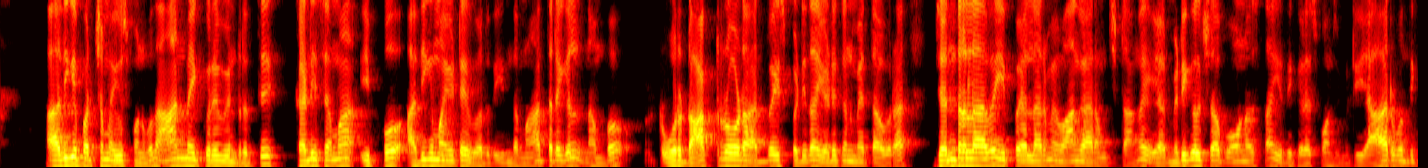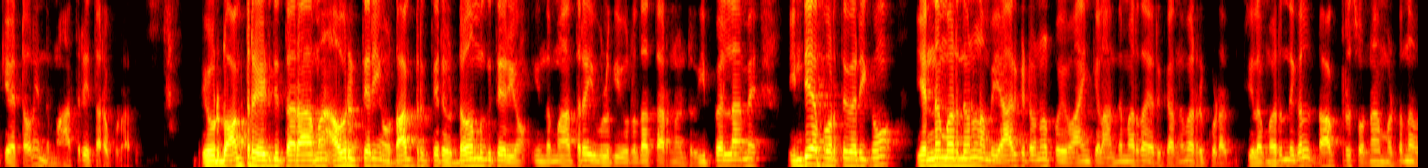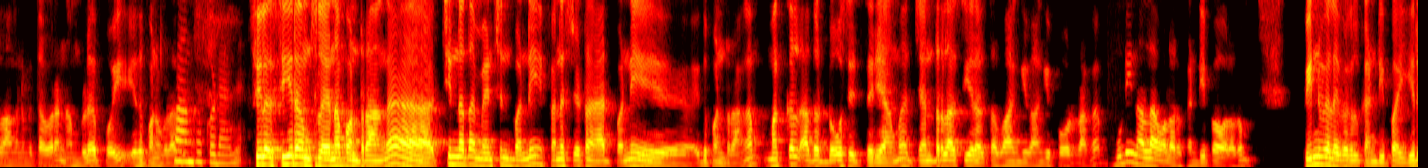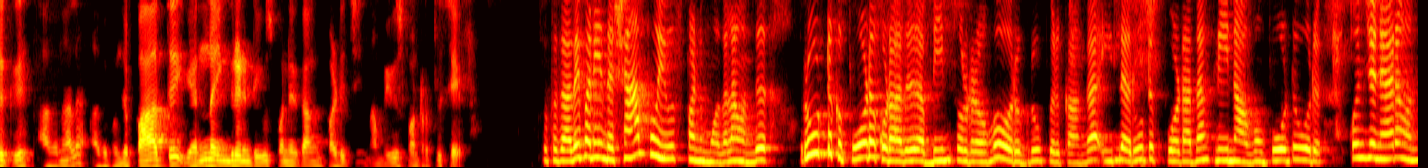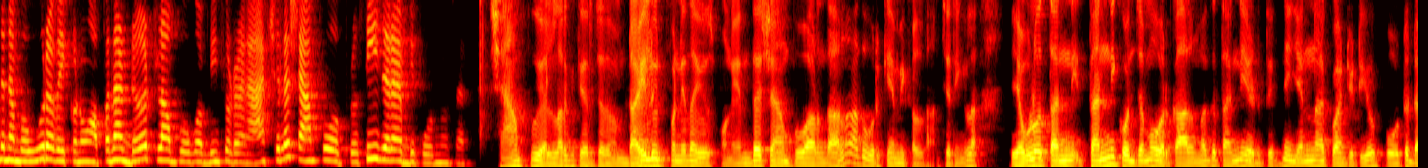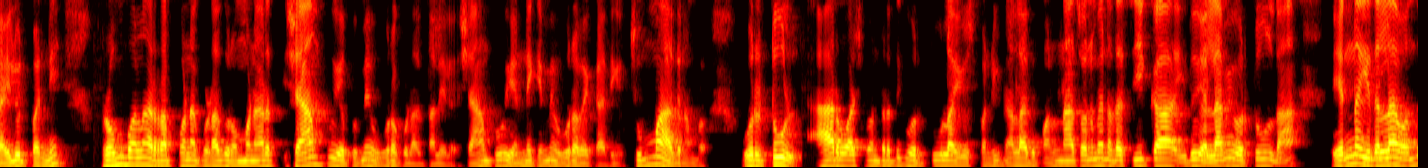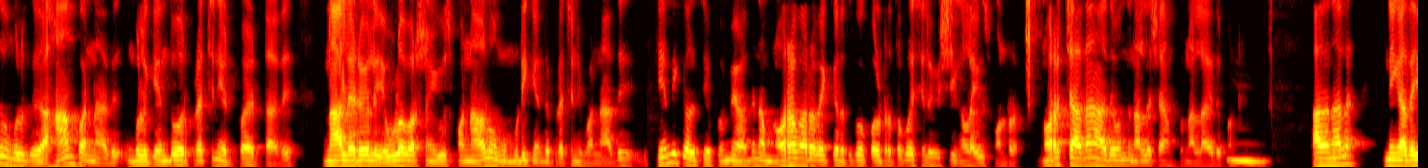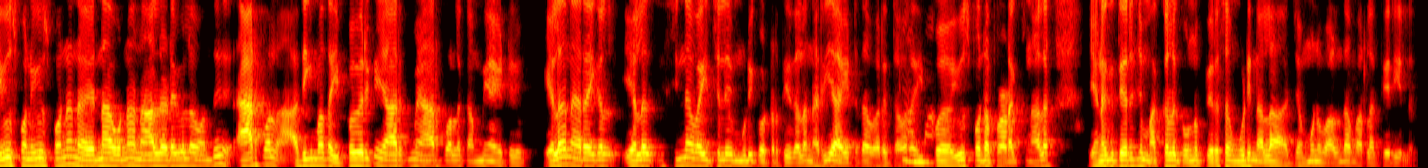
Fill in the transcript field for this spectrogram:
அதிகபட்சமாக யூஸ் பண்ணும்போது ஆண்மை குறைவுன்றது கணிசமாக இப்போது அதிகமாகிட்டே வருது. இந்த மாத்திரைகள் நம்ம ஒரு டாக்டரோட அட்வைஸ் படி தான் எடுக்கணுமே தவிர ஜென்ரலாகவே இப்போ எல்லாருமே வாங்க ஆரம்பிச்சிட்டாங்க. மெடிக்கல் ஷாப் ஓனர்ஸ் தான் இதுக்கு ரெஸ்பான்சிபிலிட்டி யார் வந்து கேட்டாலும் இந்த மாத்திரையை தரக்கூடாது. ஒரு டாக்டர் எழுதி தராம அவருக்கு தெரியும் ஒரு டாக்டருக்கு தெரியும் டேர்முக்கு தெரியும் இந்த மாத்திரை இவளுக்கு இவ்வளோ தான் தரணுன்றது. இப்போ எல்லாமே இந்தியா பொறுத்த வரைக்கும் என்ன மருந்து வேணாலும் நம்ம யார்கிட்ட வேணாலும் போய் வாங்கிக்கலாம். அந்த மாதிரி தான் இருக்குது அந்த மாதிரி இருக்கக்கூடாது. சில மருந்துகள் டாக்டர் சொன்னால் மட்டும்தான் வாங்கணுமே தவிர நம்மளே போய் இது பண்ணக்கூடாது. சில சீரம்ஸில் என்ன பண்ணுறாங்க சின்னதாக மென்ஷன் பண்ணி ஃபெனஸ்டேட்டும் ஆட் பண்ணி இது பண்ணுறாங்க மக்கள் அதோட டோசேஜ் தெரியாமல் ஜென்ரலாக சீரத்தை வாங்கி வாங்கி போடுறாங்க. முடி நல்லா வளரும். கண்டிப்பாக வளரும். பின் விளைவுகள் கண்டிப்பாக இருக்குது அதனால் அது கொஞ்சம் பார்த்து என்ன இன்க்ரீடியன்ட் யூஸ் பண்ணியிருக்காங்கன்னு படித்து நம்ம யூஸ் பண்ணுறது சேஃப் இப்போ அதே மாதிரி இந்த ஷாம்பு யூஸ் பண்ணும் போதெல்லாம் வந்து ரூட்டுக்கு போடக்கூடாது அப்படின்னு சொல்கிறவங்க ஒரு குரூப் இருக்காங்க. இல்லை ரூட்டுக்கு போட்டால் தான் க்ளீன் ஆகும். போட்டு ஒரு கொஞ்ச நேரம் வந்து நம்ம ஊற வைக்கணும். அப்பதான் டர்ட்லாம் போகும் அப்படின்னு சொல்கிறாங்க ஆக்சுவலாக ஷாம்பு ப்ரொசீஜராக எப்படி போடணும் சார் ஷாம்பு எல்லாருக்கும் தெரிஞ்சது. மேம் டைல்யூட் பண்ணி தான் யூஸ் பண்ணணும். எந்த ஷாம்புவாக இருந்தாலும் அது ஒரு கெமிக்கல் தான். சரிங்களா? எவ்வளோ தண்ணி தண்ணி கொஞ்சமாக ஒரு கால் மக்கு தண்ணி எடுத்துட்டு நீங்கள் என்ன குவான்டிட்டியோ போட்டு டைல்யூட் பண்ணி ரொம்பலாம் ரப் பண்ணக்கூடாது. ரொம்ப நேரம் ஷாம்பு எப்பவுமே ஊறக்கூடாது தலையில். ஷாம்பு என்றைக்குமே ஊற வைக்காதீங்க. சும்மா அது நம்ம ஒரு டூல் ஏர் வாஷ் பண்ணுறதுக்கு ஒரு டூலாக யூஸ் பண்ணி நல்லா இது பண்ணலாம் நான் சொன்ன மாதிரி அதான் சீக்கா இது எல்லாமே ஒரு டூல் தான். என்ன இதெல்லாம் வந்து உங்களுக்கு ஹார்ம் பண்ணாது உங்களுக்கு எந்த ஒரு பிரச்சனையும் ஏற்படுத்தாது. நாளடைவில் எவ்வளோ வருஷம் யூஸ் பண்ணாலும் உங்கள் முடிக்கு எந்த பிரச்சனையும் பண்ணாது. கெமிக்கல்ஸ் எப்பவுமே வந்து நம்ம நுர வர வைக்கிறதுக்கோ கொள்றதுக்கோ சில விஷயங்கள்லாம் யூஸ் பண்ணுறோம் நுரைச்சாதான் அது வந்து நல்ல ஷாம்பு நல்லா இது பண்ணும். அதனால நீங்கள் அதை யூஸ் பண்ண யூஸ் பண்ண என்ன ஆகும்னா நாளடைவில் வந்து ஏர்ஃபால் அதிகமாக தான் இப்போ வரைக்கும் யாருக்குமே ஏர்ஃபால் கம்மி ஆயிட்டு இள நிறைகள் இல சின்ன வயசுலேயே முடி கொட்டுறது இதெல்லாம் நிறைய ஆயிட்டு தான் வருது தவிர. இப்போ யூஸ் பண்ணுற ப்ராடக்ட்ஸ்னால எனக்கு தெரிஞ்சு மக்களுக்கு ஒன்றும் பெருசாக முடி நல்லா ஜம்முன்னு வளர்ந்த மாதிரிலாம் தெரியல.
